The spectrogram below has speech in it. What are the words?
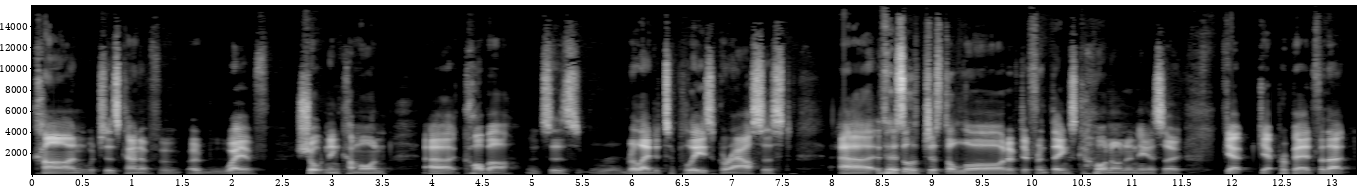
khan, which is kind of a, a way of shortening come on, uh, cobber, which is related to police, grousist. Uh, there's just a lot of different things going on in here, so get get prepared for that.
